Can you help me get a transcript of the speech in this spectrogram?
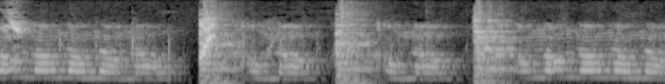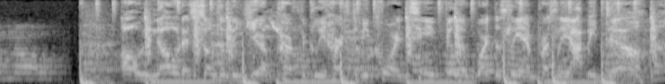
no, no, no, no. Oh no. Oh no, that sums up the year perfectly. Hurts to be quarantined, feeling worthlessly and personally. I be down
